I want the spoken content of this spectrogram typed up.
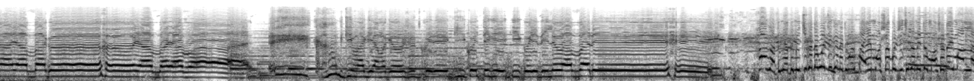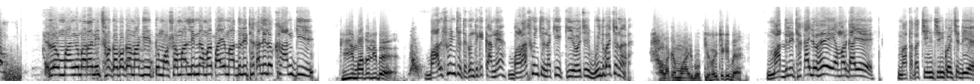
না, আব্বা গো। আব্বা আব্বা খান কি মাগি আমাকে ওষুধ করে কি করতে গিয়ে কি করে দিল, আব্বা রে? বাবা তুমি এত মিথ্যে কথা বলছো কেন? মশা বসেছিল তো মারলাম। এলো মাঙ্গে মারানি, ছকা বকা মাগি তুই মশা মারলি না, আমার পায়ে মাদুলি ঠেকালি লো খান কি? কি মাদুলি বে? বাল শুনছো তখন থেকে কানে? বাড়া শুনছো নাকি? কি হয়েছে? বুঝতে পারছ না? শালাকে মারবো কি হয়েছে কি বে? মাদুলি ঠেকাইলো হে আমার গায়ে। মাথাটা চিনচিন করছে দিয়ে।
